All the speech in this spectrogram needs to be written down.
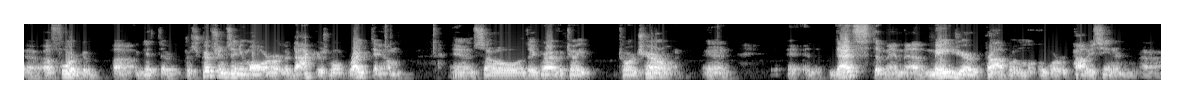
afford to get the prescriptions anymore or the doctors won't write them. And so they gravitate towards heroin and, and that's the uh, major problem we're probably seeing uh,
